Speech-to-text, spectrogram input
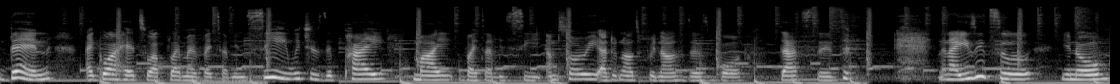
Then I go ahead to apply my vitamin C, which is the Pei Mei Vitamin C. I'm sorry, I don't know how to pronounce this, but that's it. then I use it to, you know,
